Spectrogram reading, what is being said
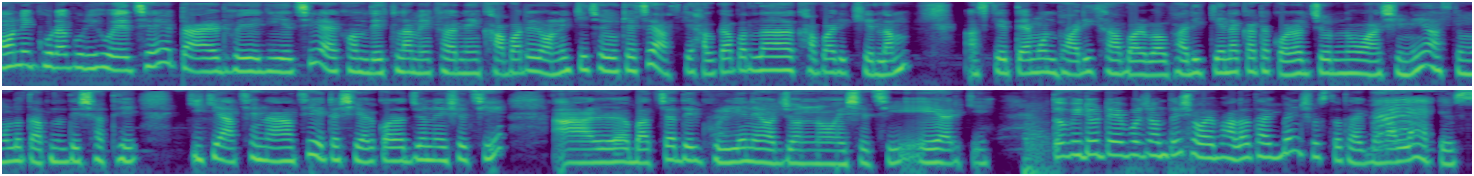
অনেক ঘোরাঘুরি হয়েছে টায়ার্ড হয়ে গিয়েছি। এখন দেখলাম এখানে খাবারের অনেক কিছু উঠেছে। আজকে হালকা পাতলা খাবারই খেলাম। আজকে তেমন ভারী খাবার বা ভারী কেনাকাটা করার জন্য আসিনি। আজকে মূলত আপনাদের সাথে কি কি আছে না আছে এটা শেয়ার করার জন্য এসেছি। আর বাচ্চাদের ঘুরিয়ে নেওয়ার জন্য এসেছি এই আর কি। তো ভিডিওটা এ পর্যন্ত সবাই ভালো থাকবেন, সুস্থ থাকবেন। আল্লাহ হাফিজ।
